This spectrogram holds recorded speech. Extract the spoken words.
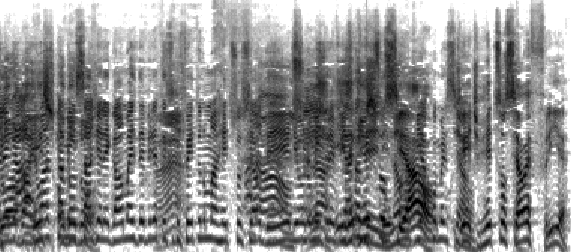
engloba legal. Eu acho que a mensagem é legal, mas deveria ter sido feito numa rede social Ah, não, dele ou numa entrevista E dele, rede social, comercial. gente, rede social é fria.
